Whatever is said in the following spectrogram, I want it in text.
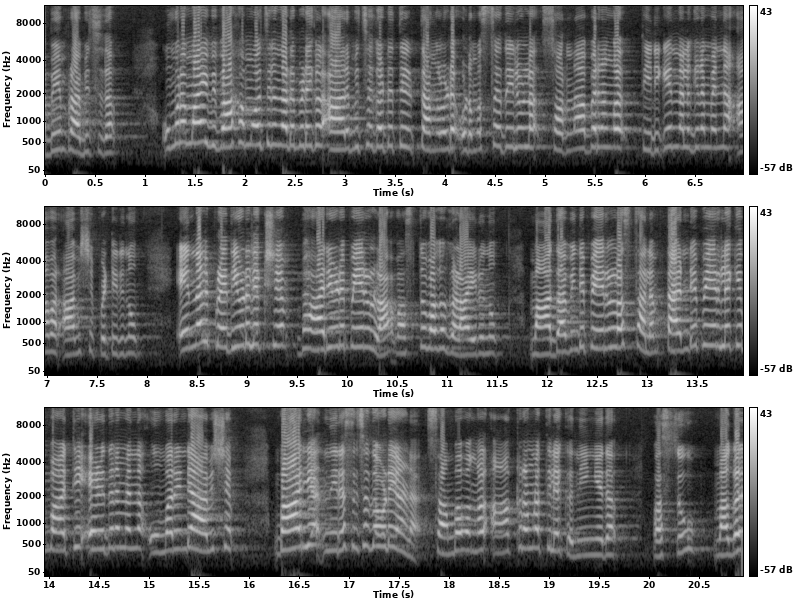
അഭയം പ്രാപിച്ചത്. ഉമറുമായി വിവാഹമോചന നടപടികൾ ആരംഭിച്ച ഘട്ടത്തിൽ തങ്ങളുടെ ഉടമസ്ഥതയിലുള്ള സ്വർണാഭരണങ്ങൾ തിരികെ നൽകണമെന്ന് അവർ ആവശ്യപ്പെട്ടിരുന്നു. എന്നാൽ പ്രതിയുടെ ലക്ഷ്യം ഭാര്യയുടെ പേരുള്ള വസ്തുവകകളായിരുന്നു. മാതാവിന്റെ പേരുള്ള സ്ഥലം തന്റെ പേരിലേക്ക് മാറ്റി എഴുതണമെന്ന ഉമറിന്റെ ആവശ്യം ഭാര്യ നിരസിച്ചതോടെയാണ് സംഭവങ്ങൾ ആക്രമണത്തിലേക്ക് നീങ്ങിയത്. വസ്തു മകൾ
